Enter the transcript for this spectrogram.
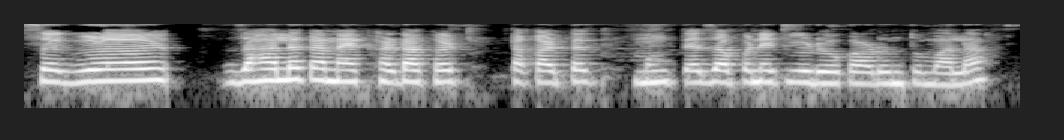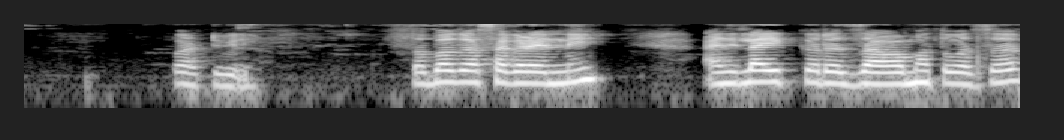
सगळं झालं का नाही खटाखट टकाटक मग त्याचा पण एक व्हिडिओ काढून तुम्हाला पाठवेल. तर बघा सगळ्यांनी आणि लाईक करत जावा महत्त्वाचं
